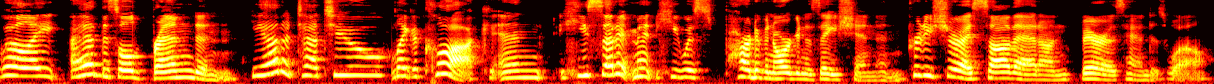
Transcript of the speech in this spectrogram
Well, I I had this old friend and he had a tattoo like a clock and he said it meant he was part of an organization and pretty sure I saw that on Vera's hand as well.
